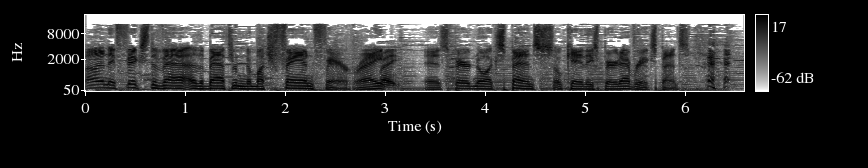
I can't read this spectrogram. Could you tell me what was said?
Well, then they fixed the va- the bathroom to much fanfare, right? Right. And it spared no expense. Okay, they spared every expense.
